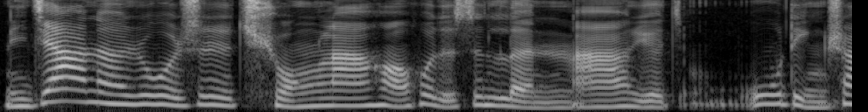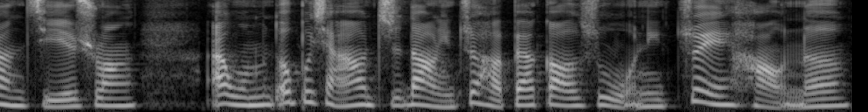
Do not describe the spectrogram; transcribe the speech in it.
你家呢，如果是穷啦哈，或者是冷啊，有屋顶上结霜，哎，我们都不想要知道，你最好不要告诉我，你最好呢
